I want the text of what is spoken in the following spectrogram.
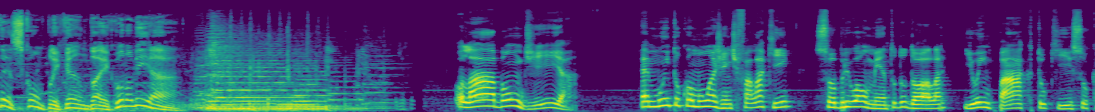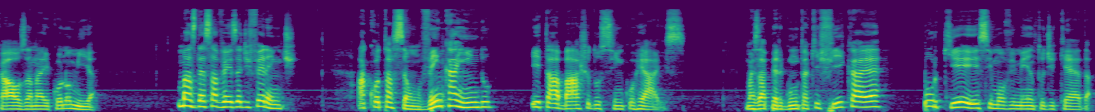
Descomplicando a Economia. Olá, bom dia! É muito comum a gente falar aqui sobre o aumento do dólar e o impacto que isso causa na economia. Mas dessa vez é diferente. A cotação vem caindo e está abaixo dos cinco reais. Mas a pergunta que fica é por que esse movimento de queda?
